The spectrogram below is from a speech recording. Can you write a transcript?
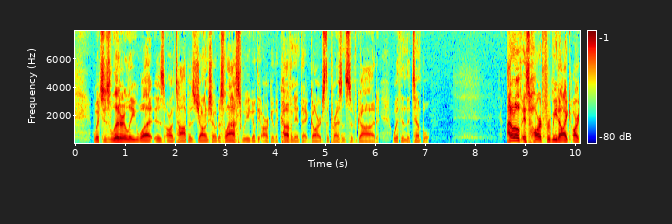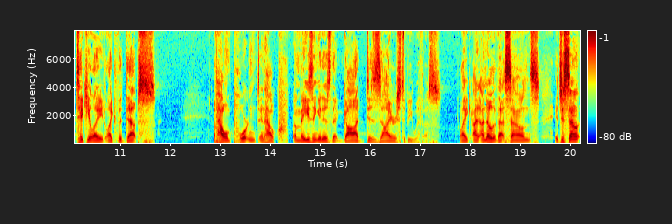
which is literally what is on top, as John showed us last week, of the Ark of the Covenant that guards the presence of God within the temple. I don't know if it's hard for me to like articulate like the depths of how important and how amazing it is that God desires to be with us. Like I, I know that that sounds it just sounds,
